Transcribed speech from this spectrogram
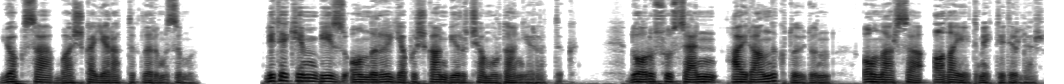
yoksa başka yarattıklarımızı mı? Nitekim biz onları yapışkan bir çamurdan yarattık. Doğrusu sen hayranlık duydun, onlarsa alay etmektedirler.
